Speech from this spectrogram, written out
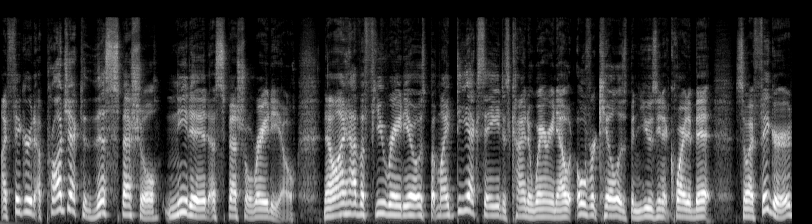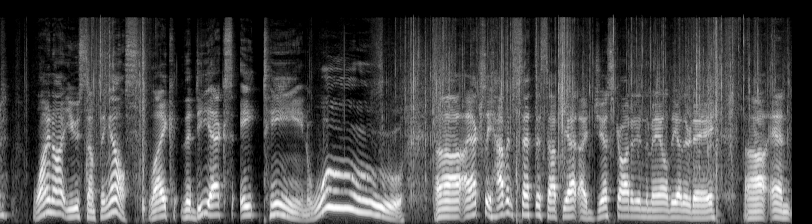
I figured a project this special needed a special radio. Now, I have a few radios, but my DX8 is kind of wearing out. Overkill has been using it quite a bit, so I figured why not use something else, like the DX18. Woo! Uh, I actually haven't set this up yet. I just got it in the mail the other day, uh, and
